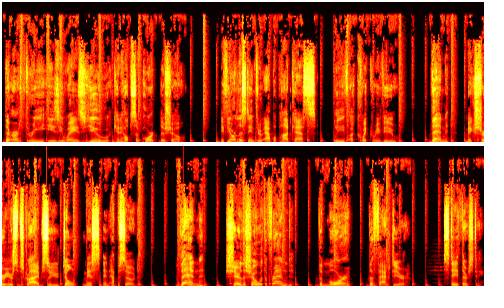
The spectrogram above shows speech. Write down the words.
There are three easy ways you can help support the show. If you're listening through Apple Podcasts, leave a quick review. Then make sure you're subscribed so you don't miss an episode. Then share the show with a friend. The more, the factier. Stay thirsty.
